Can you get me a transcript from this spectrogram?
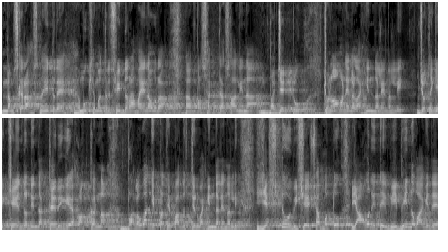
ನಮಸ್ಕಾರ, ಸ್ನೇಹಿತರೆ. ಮುಖ್ಯಮಂತ್ರಿ ಸಿದ್ದರಾಮಯ್ಯನವರ ಪ್ರಸಕ್ತ ಸಾಲಿನ ಬಜೆಟ್ಟು ಚುನಾವಣೆಗಳ ಹಿನ್ನೆಲೆಯಲ್ಲಿ ಜೊತೆಗೆ ಕೇಂದ್ರದಿಂದ ತೆರಿಗೆ ಹಕ್ಕನ್ನು ಬಲವಾಗಿ ಪ್ರತಿಪಾದಿಸುತ್ತಿರುವ ಹಿನ್ನೆಲೆಯಲ್ಲಿ ಎಷ್ಟು ವಿಶೇಷ ಮತ್ತು ಯಾವ ರೀತಿ ವಿಭಿನ್ನವಾಗಿದೆ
